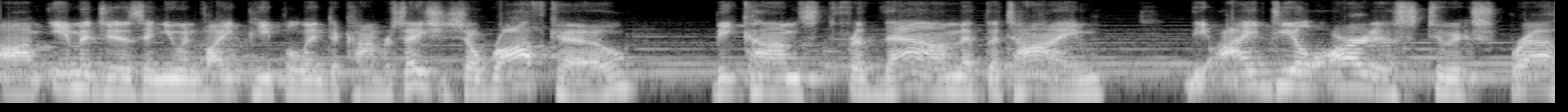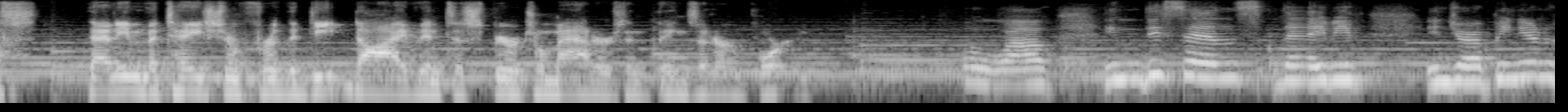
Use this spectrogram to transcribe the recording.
um, images and you invite people into conversation. So rothko becomes for them at the time the ideal artist to express that invitation for the deep dive into spiritual matters and things that are important. Oh, wow. In this sense, David, in your opinion,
